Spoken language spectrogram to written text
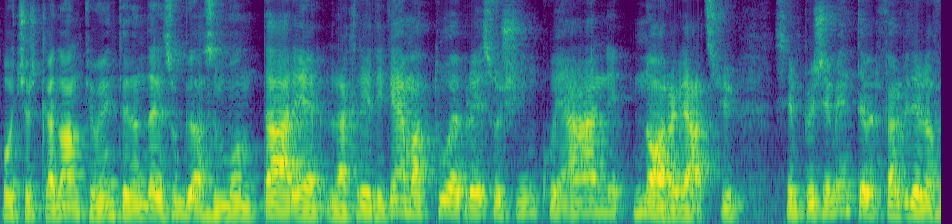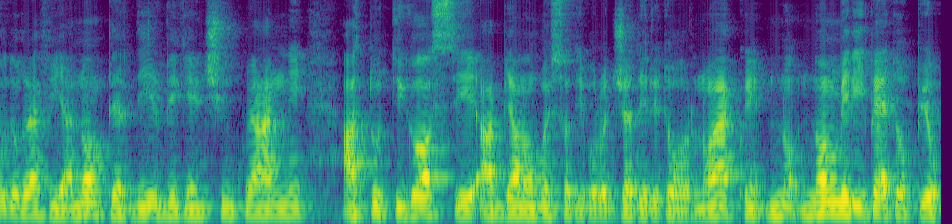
Ho cercato anche ovviamente andare subito a smontare la critica, eh, ma tu hai preso 5 anni. No ragazzi, semplicemente per farvi vedere la fotografia, non per dirvi che in 5 anni a tutti i costi abbiamo questa tipologia di ritorno. Eh? Quindi no, non mi ripeto più,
